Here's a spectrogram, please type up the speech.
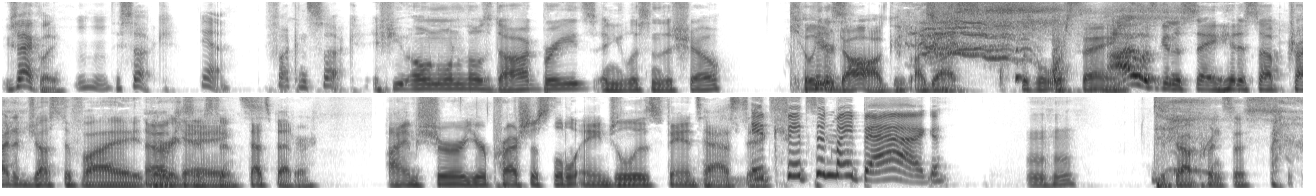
exactly. mm-hmm. They suck. yeah They fucking suck. If you own one of those dog breeds and you listen to the show, Kill Hit your us- dog, I guess, is what we're saying. I was gonna say hit us up, try to justify their okay, existence. that's better. I'm sure your precious little angel is fantastic. it fits in my bag Mm-hmm. Good job, Princess.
